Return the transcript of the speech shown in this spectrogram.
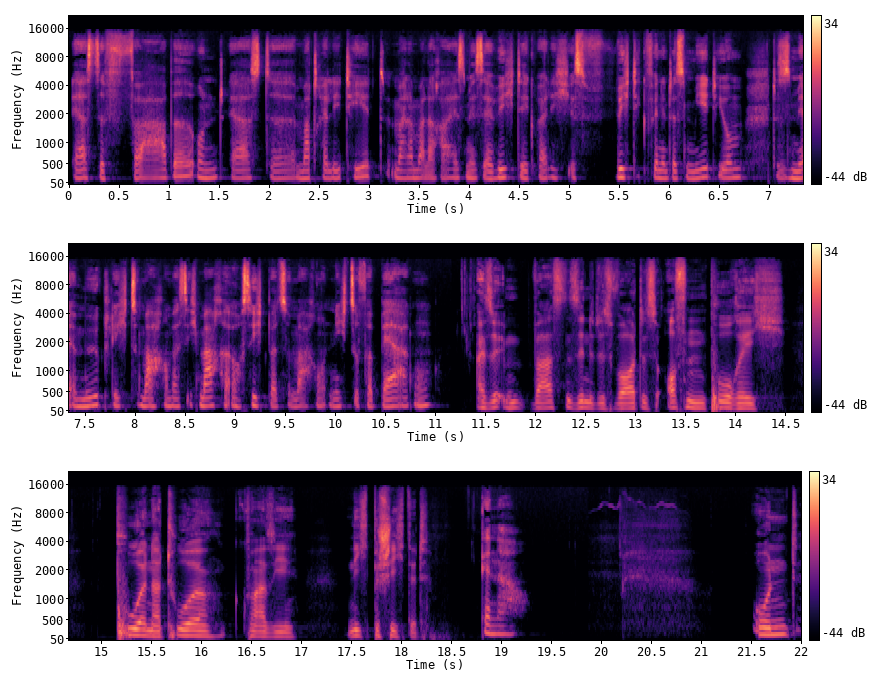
erste Farbe und erste Materialität meiner Malerei ist mir sehr wichtig, weil ich es wichtig finde, das Medium, das es mir ermöglicht zu machen, was ich mache, auch sichtbar zu machen und nicht zu verbergen. Also im wahrsten Sinne des Wortes offen, porig, pur Natur quasi nicht beschichtet. Genau. Und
